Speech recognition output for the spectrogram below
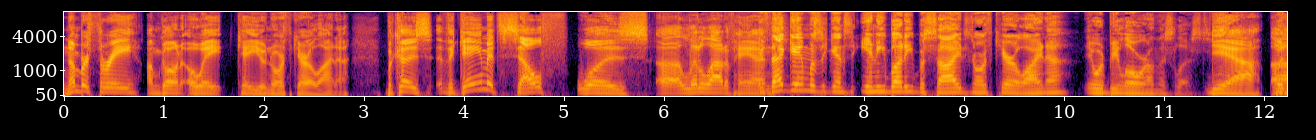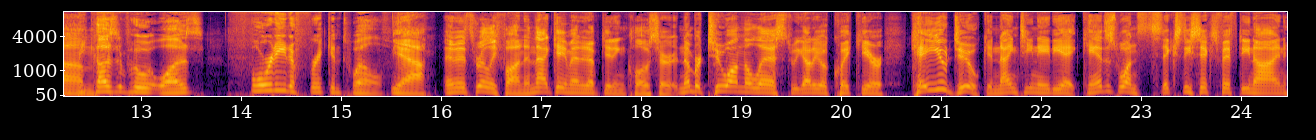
number three, I'm going 08 KU North Carolina because the game itself was uh, a little out of hand. If that game was against anybody besides North Carolina, it would be lower on this list. yeah, But um, because of who it was, 40 to freaking 12. Yeah, and it's really fun. And that game ended up getting closer. Number two on the list, we got to go quick here. KU Duke in 1988. Kansas won 66 59.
